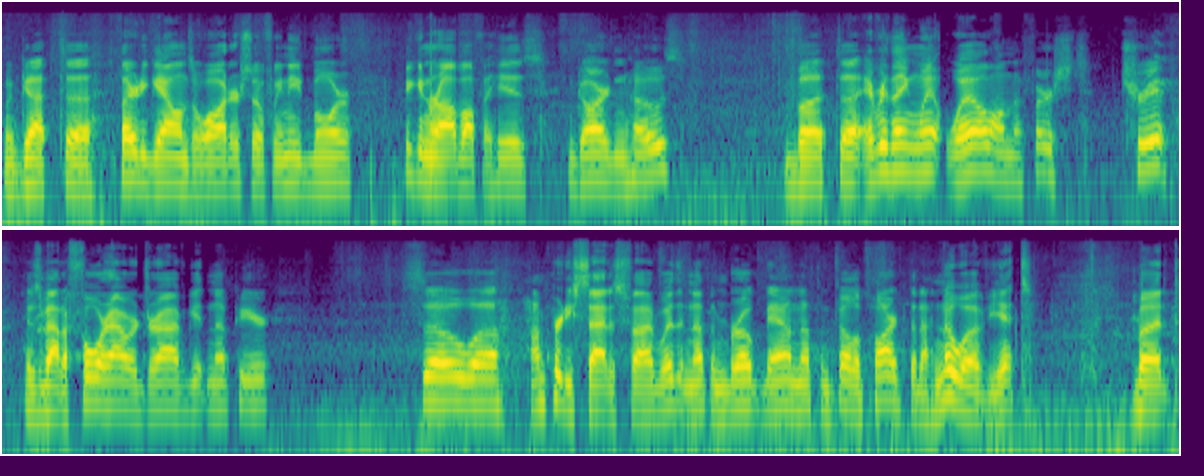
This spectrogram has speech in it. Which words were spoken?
We've got uh, 30 gallons of water, so if we need more, we can rob off of his garden hose. But uh, everything went well on the first trip. It was about a four hour drive getting up here. So uh, I'm pretty satisfied with it. Nothing broke down, nothing fell apart that I know of yet but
